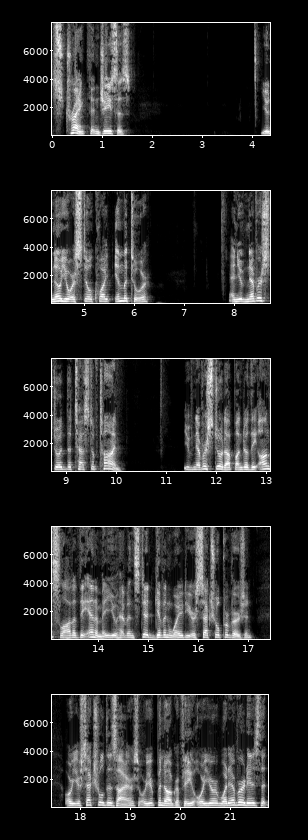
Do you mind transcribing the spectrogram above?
strength in Jesus. You know you are still quite immature and you've never stood the test of time. You've never stood up under the onslaught of the enemy. You have instead given way to your sexual perversion or your sexual desires or your pornography or your whatever it is that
